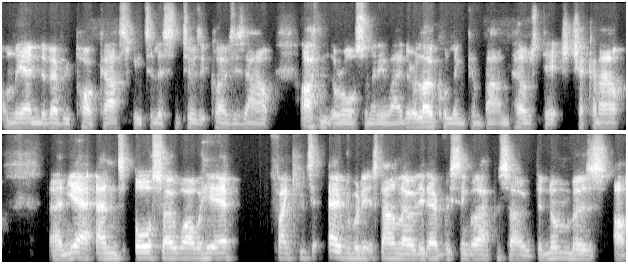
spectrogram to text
on the end of every podcast for you to listen to as it closes out. I think they're awesome anyway. They're a local Lincoln band, Hell's Ditch. Check them out. And yeah, and also while we're here, thank you to everybody that's downloaded every single episode. The numbers are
